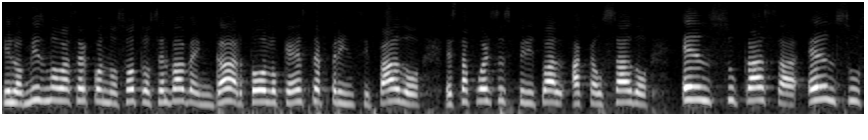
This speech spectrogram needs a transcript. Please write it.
Y lo mismo va a hacer con nosotros. Él va a vengar todo lo que este principado, esta fuerza espiritual ha causado en su casa, en sus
